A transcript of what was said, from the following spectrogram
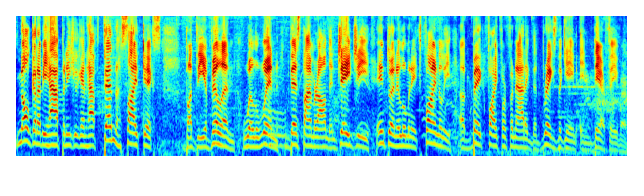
Not gonna be happening. You can have 10 sidekicks. But the villain will win this time around and JG into an Illuminate. Finally, a big fight for Fnatic that breaks the game in their favor.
